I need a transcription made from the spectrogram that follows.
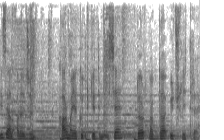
dizel aracın karma yakıt tüketimi ise 4.3 litre.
